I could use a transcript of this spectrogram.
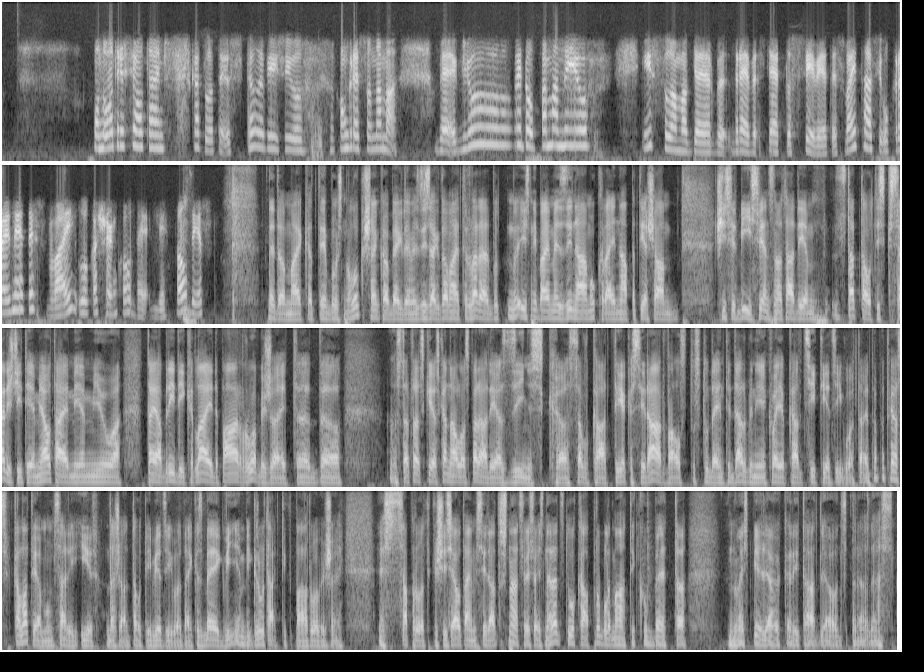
Un otrs jautājums, skatoties televīziju kongresu namā, bēgļu vidū pamanīju islama drēbes ķertas sievietes, vai tās ir ukrainietes vai Lukašenko bēgļi. Paldies! nedomāju, ka tie būs no Lukašenko bēgļiem. Es drīzāk domāju, tur varētu būt, nu, īstenībā, ja mēs zinām, Ukrainā patiešām šis ir bijis viens no tādiem starptautiski sarežģītiem jautājumiem, jo tajā brīdī, kad laida pāri robežai, tad uh, Startautiskajos kanālos parādījās ziņas, ka savukārt tie, kas ir ārvalstu studenti, darbinieki vai kādi citi iedzīvotāji, tāpat kā Latvijā mums arī ir dažādi tautību iedzīvotāji, kas bēg, viņiem bija grūtāk tikt pāri robežai. Es saprotu, ka šis jautājums ir atrasināts, jo es vairs neredzu to kā problemātiku, bet nu, es pieļauju, ka arī tādi ļaudis parādās.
